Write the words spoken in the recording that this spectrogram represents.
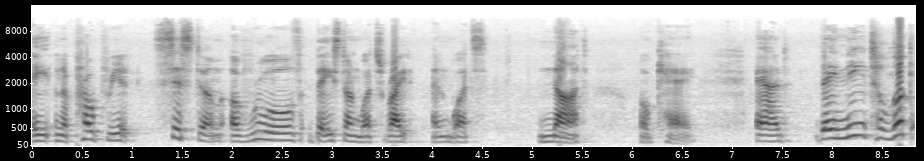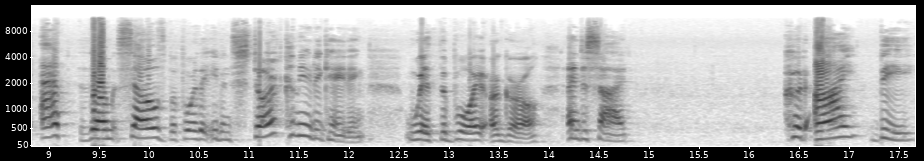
a, an appropriate system of rules based on what's right and what's not okay. And they need to look at themselves before they even start communicating with the boy or girl and decide could I be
